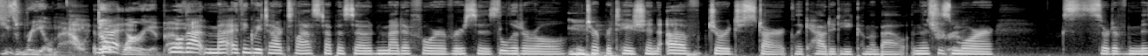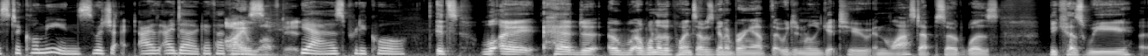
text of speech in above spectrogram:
he's real now. Don't that- worry about well it. that me- i think we talked last episode metaphor versus literal Mm-hmm. interpretation of george stark like how did he come about and this is more sort of mystical means which i, I, I dug i thought that was I was, loved it. yeah it was pretty cool It's well, I had uh, uh, one of the points I was going to bring up that we didn't really get to in the last episode was because we uh,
